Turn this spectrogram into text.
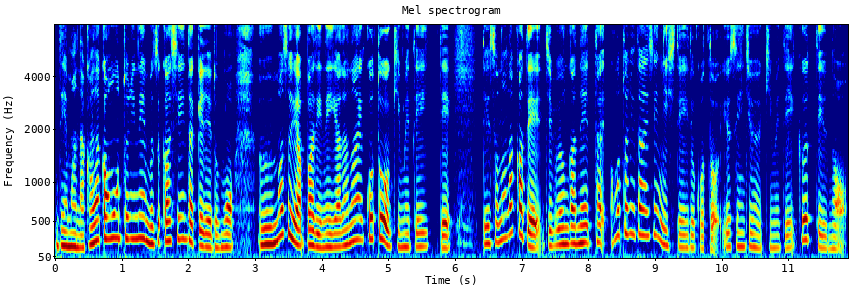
でまあなかなか本当にね難しいんだけれども、うん、まずやっぱりねやらないことを決めていってでその中で自分がね本当に大事にしていること優先順位を決めていくっていうのを、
